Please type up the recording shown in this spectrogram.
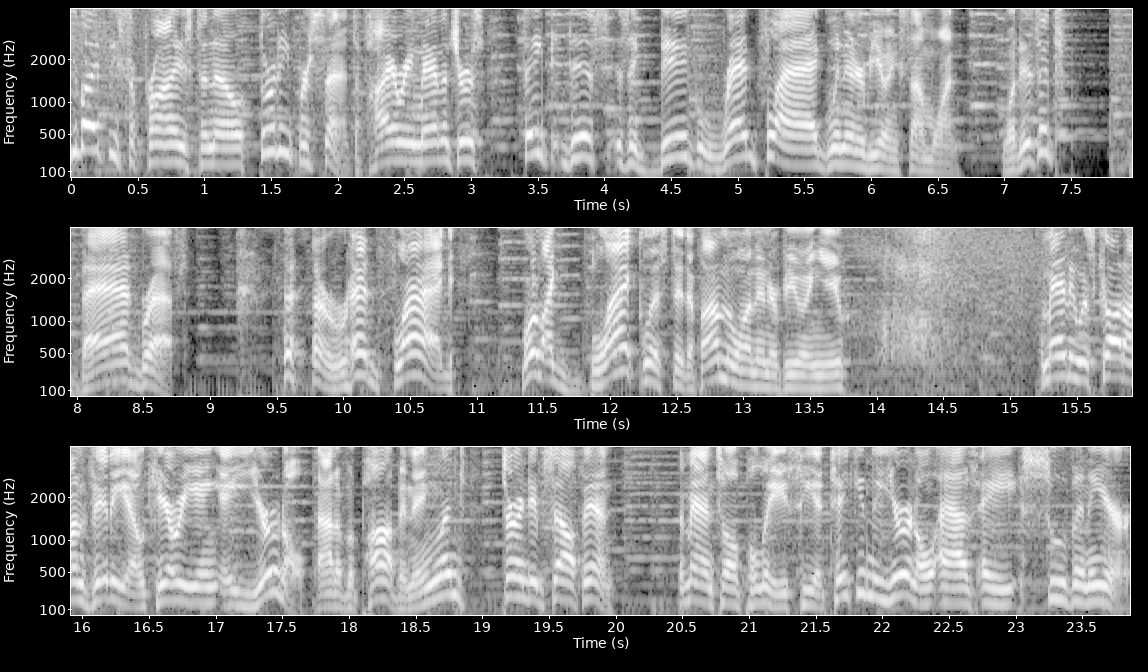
You might be surprised to know 30% of hiring managers think this is a big red flag when interviewing someone. What is it? Bad breath. A red flag? More like blacklisted if I'm the one interviewing you. A man who was caught on video carrying a urinal out of a pub in England turned himself in. The man told police he had taken the urinal as a souvenir.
